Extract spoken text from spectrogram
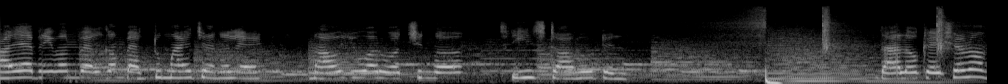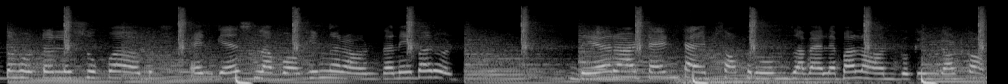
Hi everyone, welcome back to my channel and now you are watching a 3 star hotel. The location of the hotel is superb and guests love walking around the neighborhood. There are 10 types of rooms available on booking.com.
